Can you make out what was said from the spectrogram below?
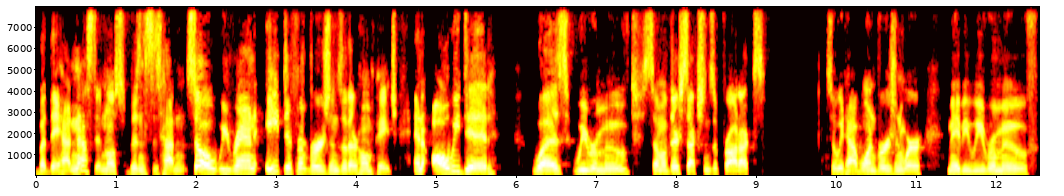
but they hadn't asked it. Most businesses hadn't. So we ran eight different versions of their homepage, and all we did was we removed some of their sections of products. So we'd have one version where maybe we remove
